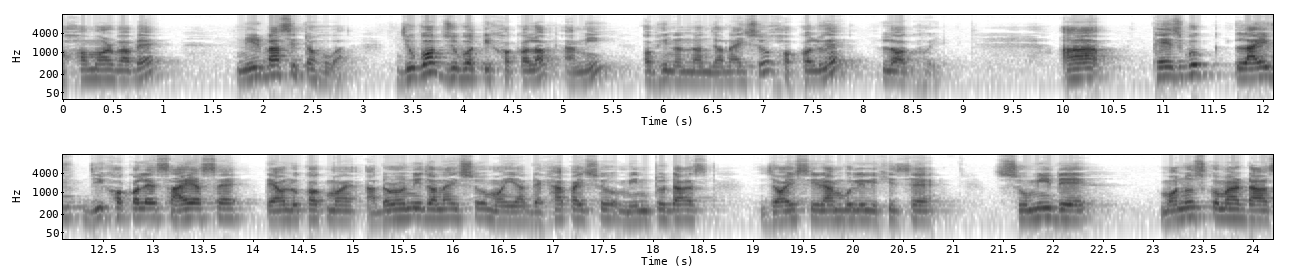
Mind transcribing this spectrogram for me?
অসমৰ বাবে নিৰ্বাচিত হোৱা যুৱক যুৱতীসকলক আমি অভিনন্দন জনাইছো সকলোৱে লগ হৈ। ফেচবুক লাইভ যিসকলে চাই আছে তেওঁলোকক মই আদৰণি জনাইছো। মই ইয়াত দেখা পাইছো মিণ্টু দাস জয় শ্ৰীৰাম বুলি লিখিছে সুমি দে মনোজ কুমাৰ দাস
